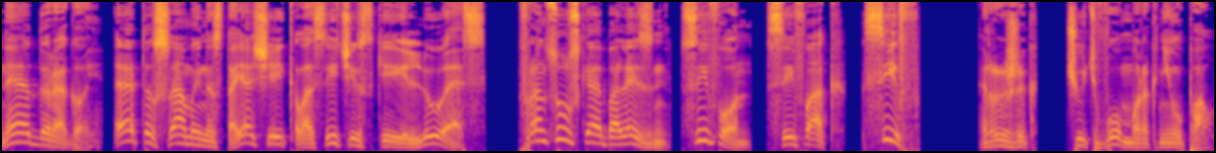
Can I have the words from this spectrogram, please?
«Нет, дорогой, это самый настоящий классический люэс. Французская болезнь, сифон, сифак, сиф». Рыжик чуть в обморок не упал.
